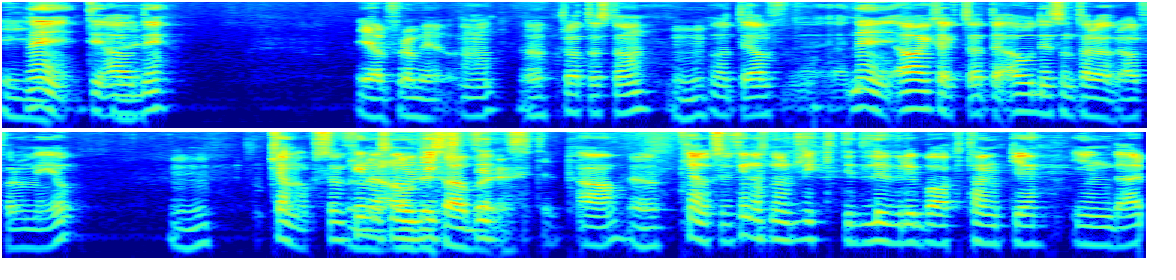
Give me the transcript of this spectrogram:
I, Nej, till Nej. I Alfa Romeo. Ja, Ja. pratas det om. Mm. Och att det är Alfa... Nej, ja exakt. Så att det är Audi som tar över Alfa Romeo. Mm. Kan också finnas någon Audi riktigt... Sauber, typ. Ja. Ja. Kan också finnas någon riktigt lurig baktanke in där.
